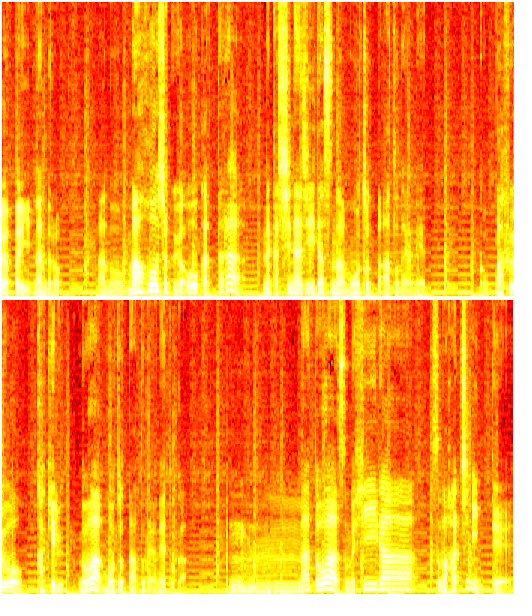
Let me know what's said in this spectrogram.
うやっぱりなんだろうあの魔法色が多かったらなんかシナジー出すのはもうちょっと後だよねって。こうバフをかけるのはもうちょっと後だよねとか、うんうんううんんあとはそのヒーラーその8人って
